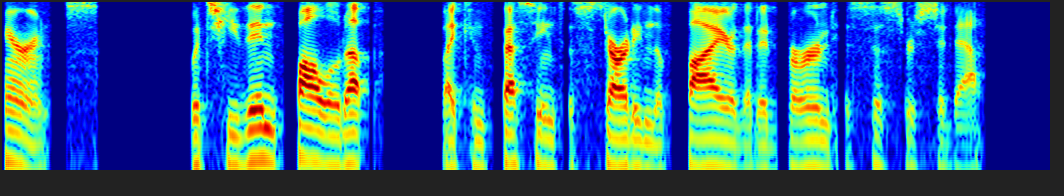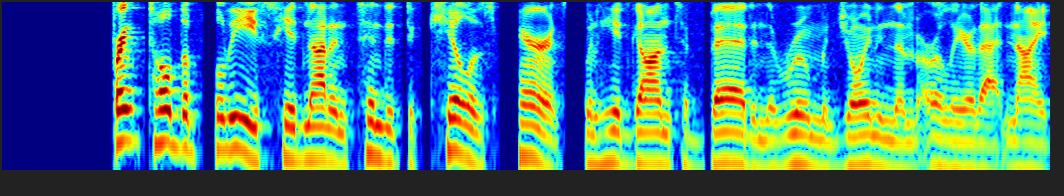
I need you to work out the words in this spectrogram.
parents which he then followed up by confessing to starting the fire that had burned his sisters to death. Frank told the police he had not intended to kill his parents when he had gone to bed in the room adjoining them earlier that night,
